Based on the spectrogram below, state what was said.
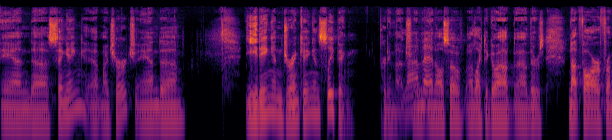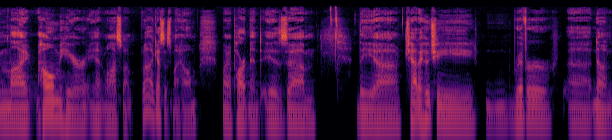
and uh, singing at my church and um, eating and drinking and sleeping pretty much Love and, it. and also i like to go out uh, there's not far from my home here and well it's not well i guess it's my home my apartment is um, the uh, chattahoochee river uh, no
